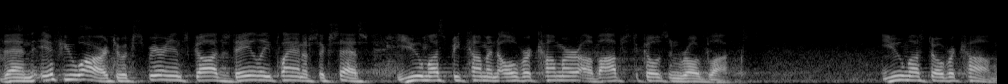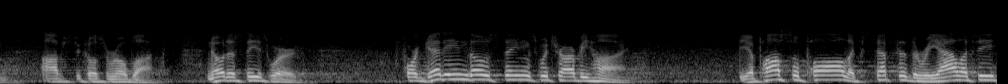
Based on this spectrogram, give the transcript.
then if you are to experience God's daily plan of success, you must become an overcomer of obstacles and roadblocks. You must overcome obstacles and roadblocks. Notice these words forgetting those things which are behind the Apostle Paul accepted the reality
